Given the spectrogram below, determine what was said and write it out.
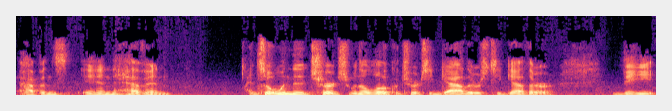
happens in heaven. And so when the church, when the local church gathers together, the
